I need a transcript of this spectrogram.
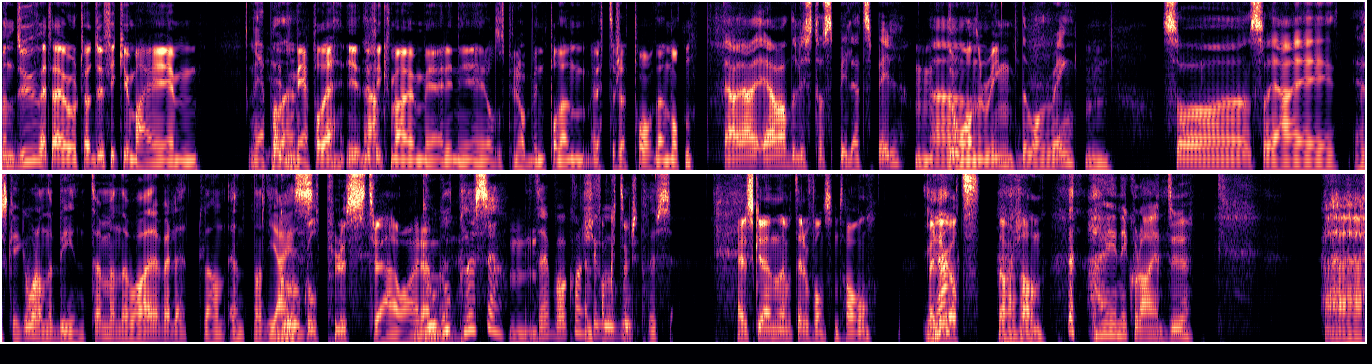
Men du vet jeg har gjort, du fikk jo meg Med på det. med på det. Du Ja. fikk meg mer inn i rollespillhobbyen på den, rett og slett på den måten. Ja, jeg, jeg hadde lyst til å spille et spill, Mm. The Eh, One Ring. The One Ring. Mm. Så, så jeg Jeg husker ikke hvordan det begynte, men det var vel et eller annet Enten at jeg Google Pluss tror jeg var en Google Plus, ja. Mm, Det var kanskje Google Pluss, ja. Jeg husker den telefonsamtalen veldig ja. godt. Det var sånn Hei, Nikolai, du. Uh,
